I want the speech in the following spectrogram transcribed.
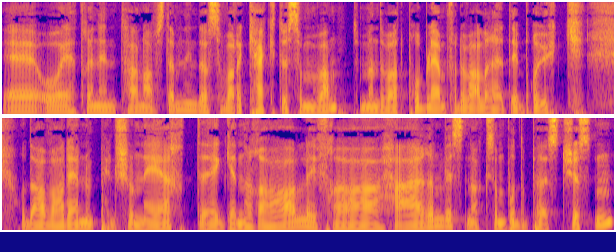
Eh, og etter en intern avstemning der, så var det Cactus som vant, men det var et problem, for det var allerede i bruk. Og da var det en pensjonert eh, general fra hæren, visstnok, som bodde på østkysten.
